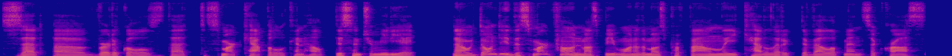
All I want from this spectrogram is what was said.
set of verticals that smart capital can help disintermediate. Now, Dondi, the smartphone must be one of the most profoundly catalytic developments across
